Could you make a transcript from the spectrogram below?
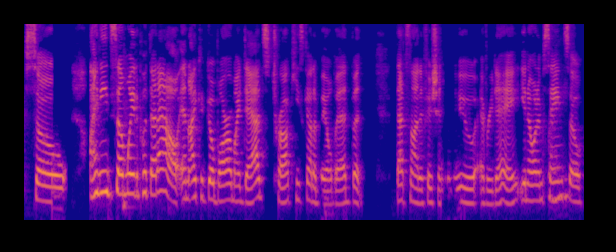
So I need some way to put that out. And I could go borrow my dad's truck. He's got a bale bed, but that's not efficient to do every day. You know what I'm saying? Right. So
